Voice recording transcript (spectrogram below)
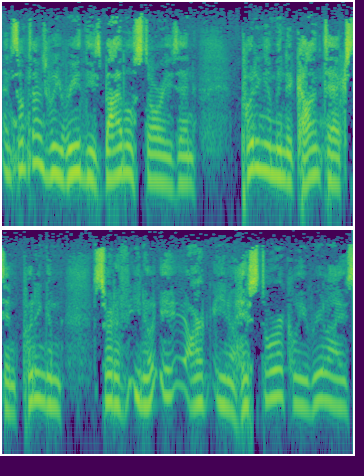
And sometimes we read these Bible stories and putting them into context and putting them sort of you know you know historically realize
